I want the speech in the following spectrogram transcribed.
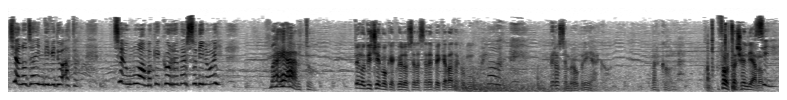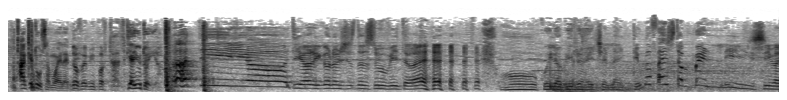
ci hanno già individuato. C'è un uomo che corre verso di noi. Ma è Arto! Te lo dicevo che quello se la sarebbe cavata comunque. Oh, Però sembra ubriaco. Barcolla. Forza, scendiamo. Sì. Anche tu, Samuele. Dove mi portate? Ti aiuto io. Ti ho riconosciuto subito, eh? Oh, qui la birra è eccellente, una festa bellissima.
